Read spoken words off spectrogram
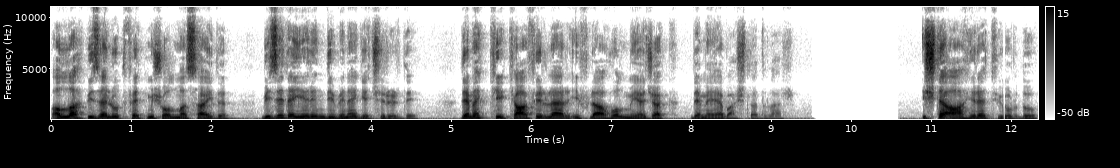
Allah bize lütfetmiş olmasaydı bizi de yerin dibine geçirirdi. Demek ki kafirler iflah olmayacak demeye başladılar. İşte ahiret yurdu,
